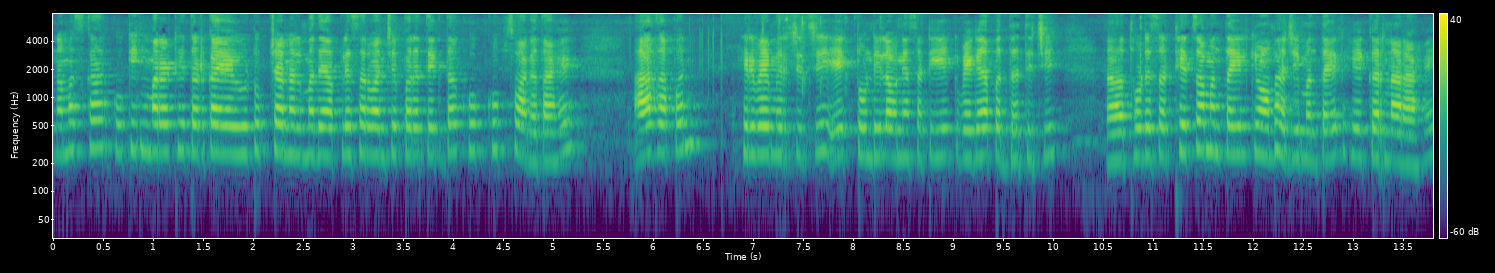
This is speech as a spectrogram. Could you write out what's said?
नमस्कार कुकिंग मराठी तडका या यूट्यूब चॅनलमध्ये आपले सर्वांचे परत एकदा खूप खूप स्वागत आहे. आज आपण हिरव्या मिरचीची एक तोंडी लावण्यासाठी एक वेगळ्या पद्धतीची थोडंसं ठेचा म्हणता येईल किंवा भाजी म्हणता येईल हे करणार आहे.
